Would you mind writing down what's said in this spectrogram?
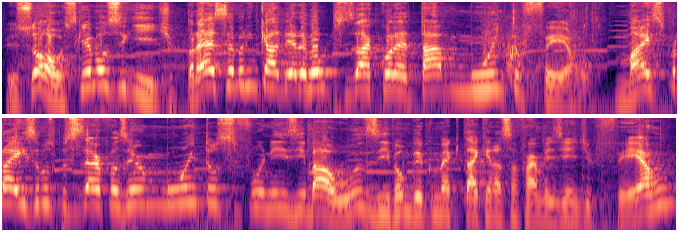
Pessoal, o esquema é o seguinte, para essa brincadeira vamos precisar coletar muito ferro, mas para isso vamos precisar fazer muitos funis e baús e vamos ver como é que tá aqui a nossa farmzinha de ferro.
